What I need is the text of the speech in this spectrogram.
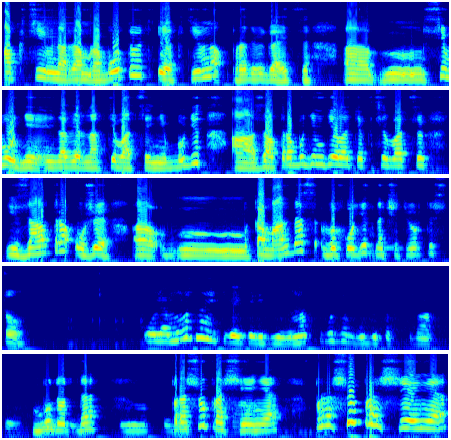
активно там работают и активно продвигаются. А, сегодня, наверное, активации не будет, а завтра будем делать активацию. И завтра уже а, команда выходит на четвертый стол. Оля, можно я тебя перебью? У нас сегодня будет активация. Будут, да? Прошу прощения. Прошу прощения.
